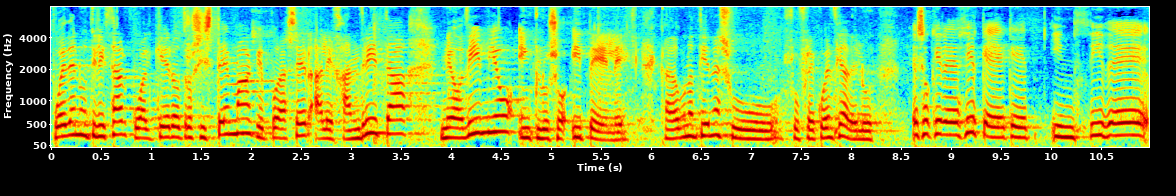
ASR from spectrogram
Pueden utilizar cualquier otro sistema que pueda ser alejandrita, neodimio, incluso IPL. Cada uno tiene su, su frecuencia de luz. Eso quiere decir que, que incide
